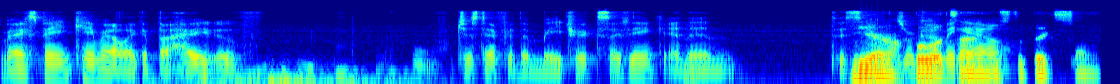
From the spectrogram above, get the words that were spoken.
Max Payne came out like at the height of just after the Matrix, I think, and then the sequels yeah, were Bullet coming Time out. was the big selling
